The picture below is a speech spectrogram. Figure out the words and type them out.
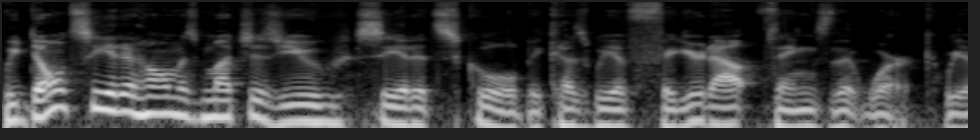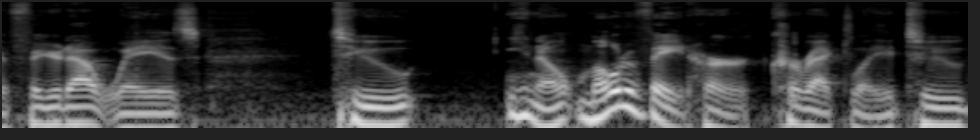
we don't see it at home as much as you see it at school because we have figured out things that work. We have figured out ways to you know, motivate her correctly to,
